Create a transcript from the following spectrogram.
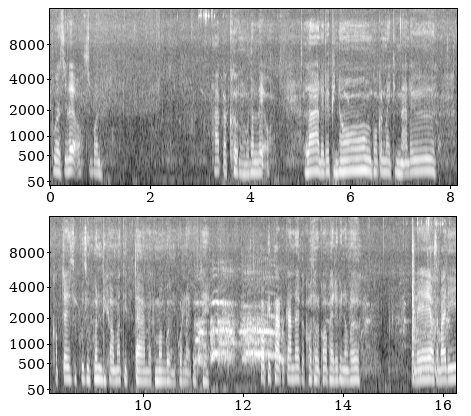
เพื่อสิแล้วสิบน ถ้ากระเข่งมาทันแล้วล่าเด้อเด้พี่น้องพบกันใหม่กินนาเด้อขอบใจสุขุสุขคนที่เข้ามาติดตามแล้วก็มาเบิ่งกดไลค์กดแชร์พอผิดพลาดประการได้ก็ขอโทษขออภัยด้วยพี่น้องเด้อไปแล้วสบายดี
